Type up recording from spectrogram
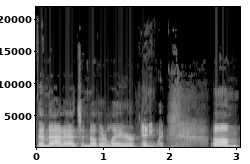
then that adds another layer. Anyway. Um,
